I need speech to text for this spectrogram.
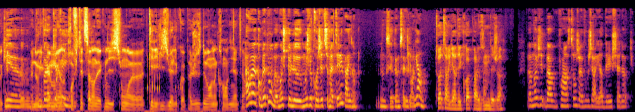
Ok. Mais, euh, donc il y a quand même moyen de profiter de ça dans des conditions euh, télévisuelles, quoi, pas juste devant un écran d'ordinateur. Ah ouais, complètement. Bah, moi, je peux le, moi, je le projette sur ma télé, par exemple. Donc c'est comme ça que je le regarde. Toi, t'as regardé quoi par exemple déjà? Bah, moi, bah, pour l'instant, j'avoue que j'ai regardé les Shadok.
